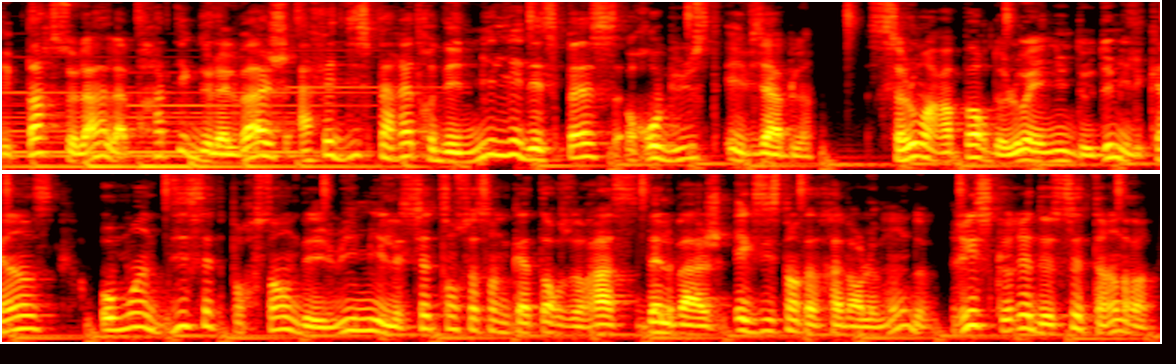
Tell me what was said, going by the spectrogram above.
Et par cela, la pratique de l'élevage a fait disparaître des milliers d'espèces robustes et viables. Selon un rapport de l'ONU de 2015, au moins 17% des 8774 races d'élevage existantes à travers le monde risqueraient de s'éteindre,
